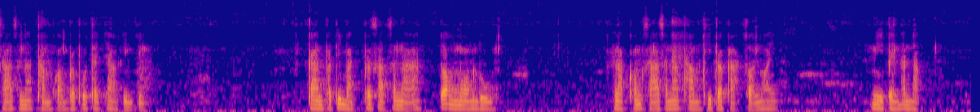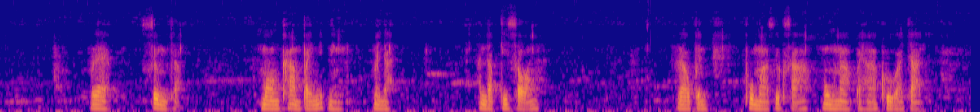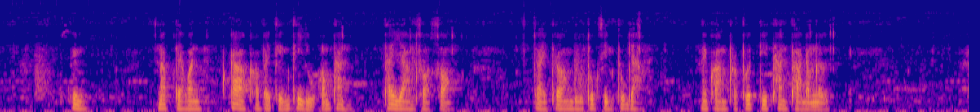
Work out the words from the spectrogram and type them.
ศาสนาธรรมของพระพุทธเจ้าจริงๆ การปฏิบัติพระศาสนาต้องมองดู หลักของศาสนาธรรมที่ประกาศสอนไว้ นี่เป็นอันดับ แรกซึ่งจะ มองข้ามไปนิดหนึ่งไม่ได้ อันดับที่สอง เราเป็นผู้มาศึกษามุ่งหน้าไปหาครูอาจารย์ ซึ่งนับแต่วันก้าวเข้าไปถึงที่อยู่ของท่าน พยายามสอดส่องใจตรองดูทุกสิ่งทุกอย่าง ในความประพฤติที่ท่านพาดำเนิน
